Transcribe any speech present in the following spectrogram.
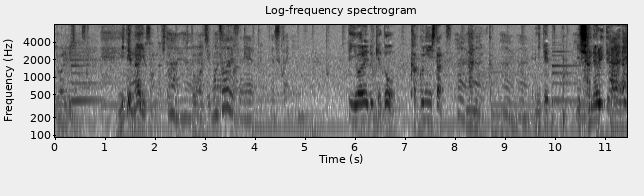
言われるじゃないですか。見てないよそんな人,、はいはい。人は自分まあのことなんて。そうですね。って確かに。って言われるけど確認したんですよ、はい何人か。はい見てって。一緒に歩いてる。間にはい。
